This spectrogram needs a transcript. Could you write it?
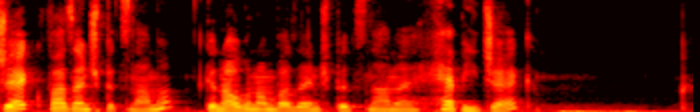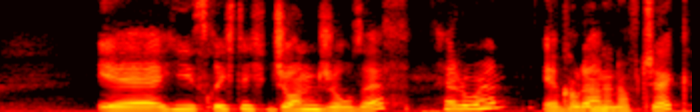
Jack war sein Spitzname. Genau genommen war sein Spitzname Happy Jack. Er hieß richtig John Joseph Halloran. Er Kommt wurde man dann auf Jack?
